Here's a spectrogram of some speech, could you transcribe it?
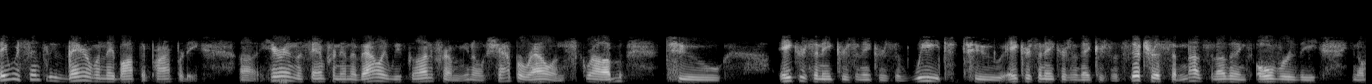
They were simply there when they bought the property. Uh, here in the San Fernando Valley, we've gone from, you know, chaparral and scrub to acres and acres and acres of wheat to acres and acres and acres of citrus and nuts and other things over the, you know,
